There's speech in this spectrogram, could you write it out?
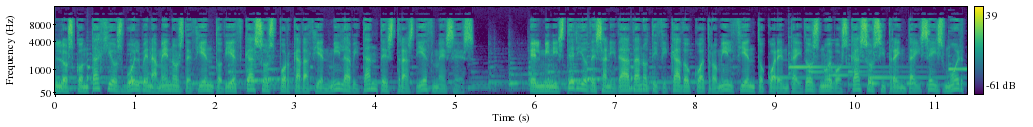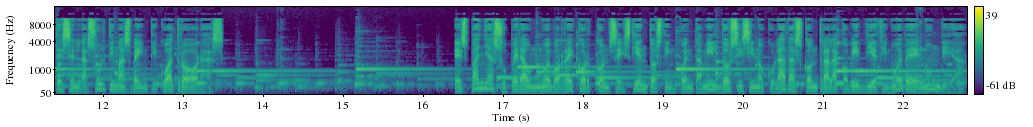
Los contagios vuelven a menos de 110 casos por cada 100.000 habitantes tras 10 meses. El Ministerio de Sanidad ha notificado 4.142 nuevos casos y 36 muertes en las últimas 24 horas. España supera un nuevo récord con 650.000 dosis inoculadas contra la COVID-19 en un día.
